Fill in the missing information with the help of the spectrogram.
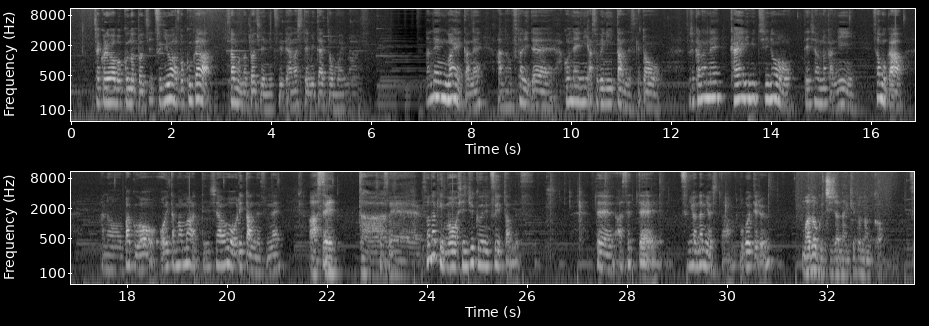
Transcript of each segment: じゃあこれは僕の土地次は僕がサムの土地について話してみたいと思います。何年前かねあの2人で箱根に遊びに行ったんですけどそれからね帰り道の電車の中にサムがあのバッグを置いたまま電車を降りたんですね焦ったそうその時も新宿に着いたんです。で焦って次は何をした？覚えてる？窓口じゃないけどなんか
